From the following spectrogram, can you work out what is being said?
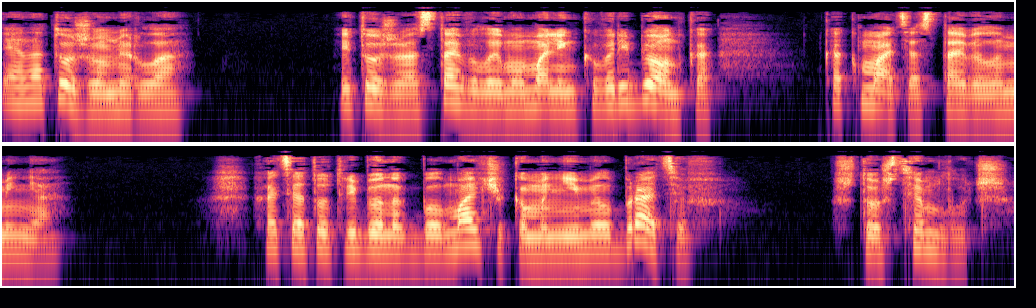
И она тоже умерла. И тоже оставила ему маленького ребенка, как мать оставила меня. Хотя тот ребенок был мальчиком и не имел братьев. Что ж, тем лучше.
